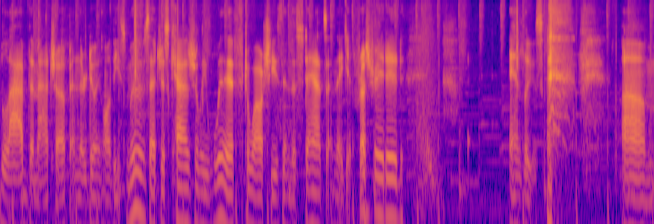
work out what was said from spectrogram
lab the matchup and they're doing all these moves that just casually whiffed while she's in the stance and they get frustrated and lose. um,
